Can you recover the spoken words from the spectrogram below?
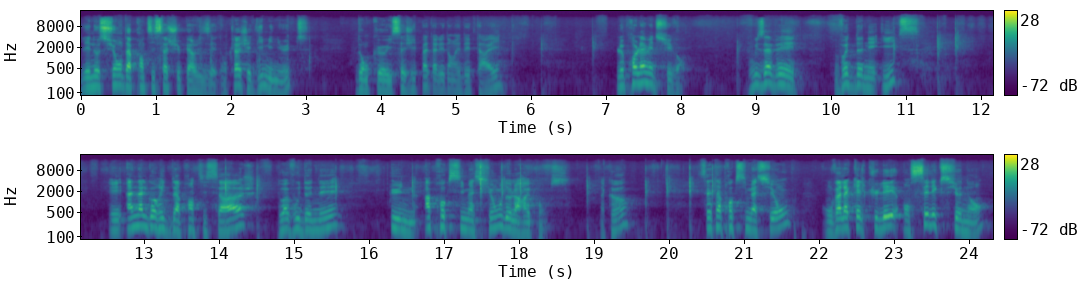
les notions d'apprentissage supervisé. Donc là, j'ai 10 minutes, donc euh, il ne s'agit pas d'aller dans les détails. Le problème est le suivant. Vous avez votre donnée X, et un algorithme d'apprentissage doit vous donner une approximation de la réponse. D'accord? Cette approximation, on va la calculer en sélectionnant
